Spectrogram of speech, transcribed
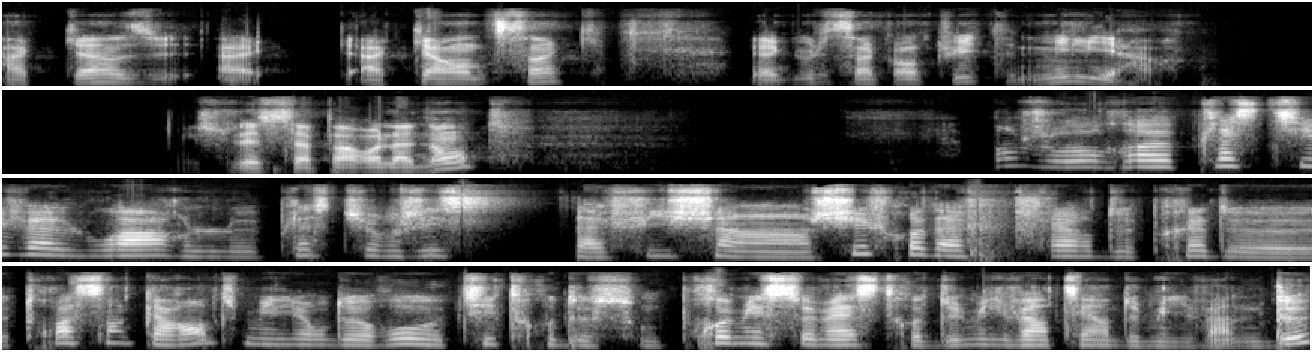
à, 15, à 45,58 milliards. Je laisse la parole à Nantes. Bonjour, euh, Plastivaloir, le plasturgiste affiche un chiffre d'affaires de près de 340 millions d'euros au titre de son premier semestre 2021-2022,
